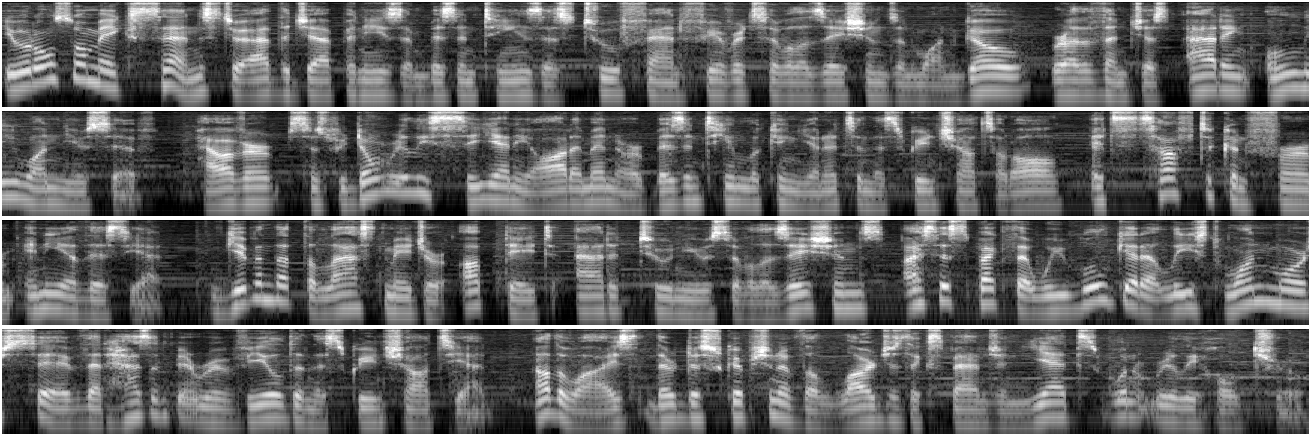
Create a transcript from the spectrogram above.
It would also make sense to add the Japanese and Byzantines as two fan favorite civilizations in one go, rather than just adding only one new civ. However, since we don't really see any Ottoman or Byzantine looking units in the screenshots at all, it's tough to confirm any of this yet. Given that the last major update added two new civilizations, I suspect that we will get at least one more civ that hasn't been revealed in the screenshots yet. Otherwise, their description of the largest expansion yet wouldn't really hold true.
